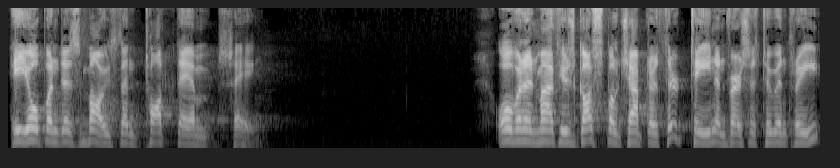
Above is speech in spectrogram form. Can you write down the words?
he opened his mouth and taught them, saying, Over in Matthew's Gospel, chapter 13, and verses 2 and 3,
